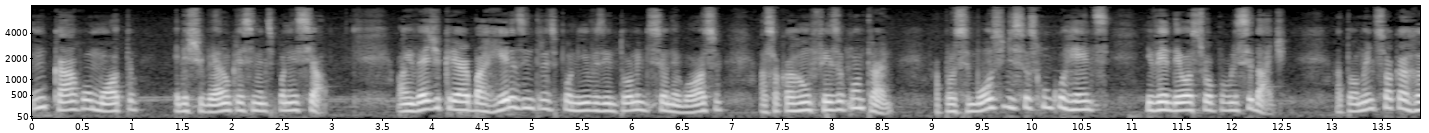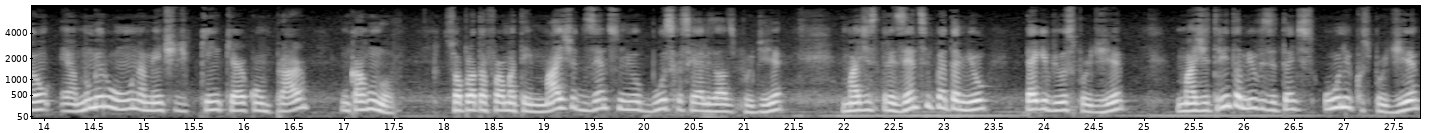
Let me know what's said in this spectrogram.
um carro ou moto, eles tiveram um crescimento exponencial. Ao invés de criar barreiras intransponíveis em torno de seu negócio, a Socarrão fez o contrário. Aproximou-se de seus concorrentes e vendeu a sua publicidade. Atualmente, Socarrão é a número um na mente de quem quer comprar um carro novo. Sua plataforma tem mais de 200 mil buscas realizadas por dia, mais de 350 mil tag views por dia, mais de 30 mil visitantes únicos por dia,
